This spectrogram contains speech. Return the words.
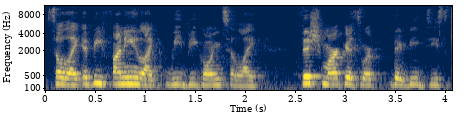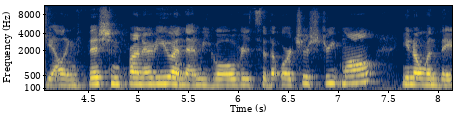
So like it'd be funny, like we'd be going to like fish markets where they'd be descaling fish in front of you, and then we go over to the Orchard Street Mall. You know when they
